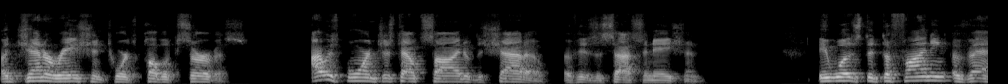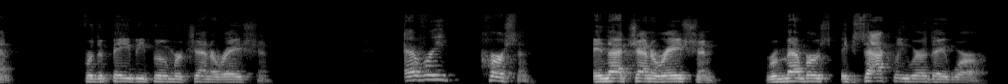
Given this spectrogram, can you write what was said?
a generation towards public service. I was born just outside of the shadow of his assassination. It was the defining event for the baby boomer generation. Every person in that generation remembers exactly where they were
